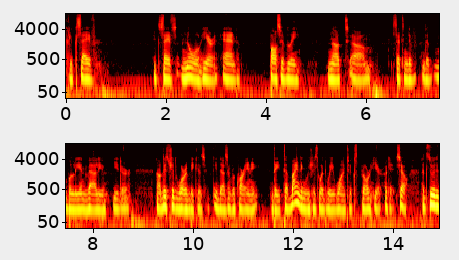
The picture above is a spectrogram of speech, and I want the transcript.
click save. It saves null here and possibly not um, setting the, the boolean value either. Now this should work because it doesn't require any data binding which is what we want to explore here. Okay so let's do the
